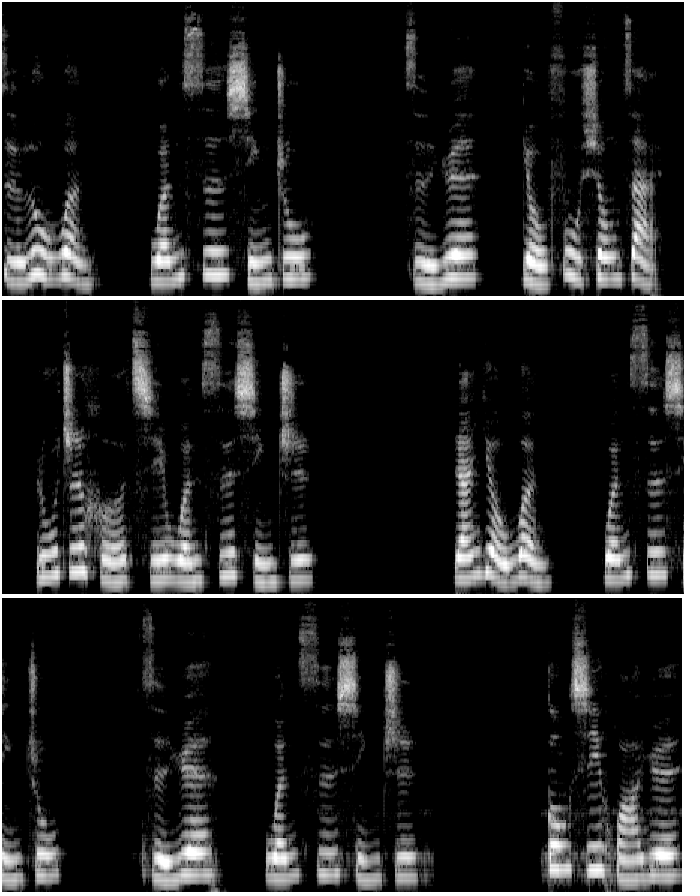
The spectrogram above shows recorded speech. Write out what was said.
子路问：“闻斯行诸？”子曰：“有父兄在，如之何其闻斯行之？”冉有问：“闻斯行诸？”子曰：“闻斯行之。”公西华曰：“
